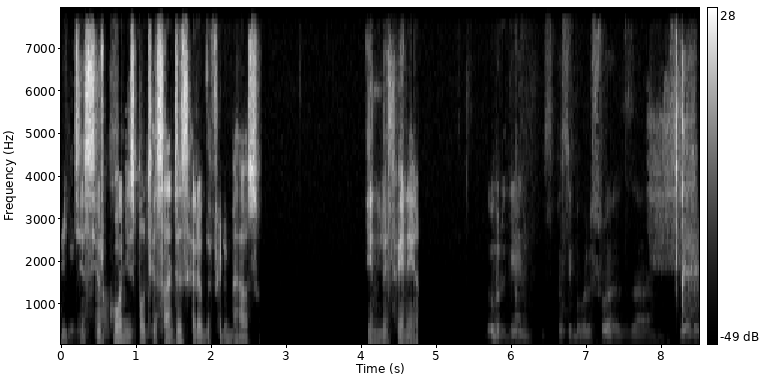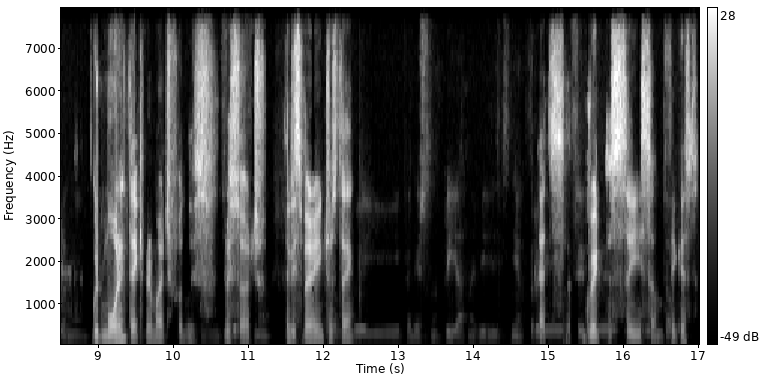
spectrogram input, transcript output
Vytis Jurkonis, political scientist, head of the Freedom House in Lithuania. Good morning. Thank you very much for this research. It is very interesting. It's great to see some figures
